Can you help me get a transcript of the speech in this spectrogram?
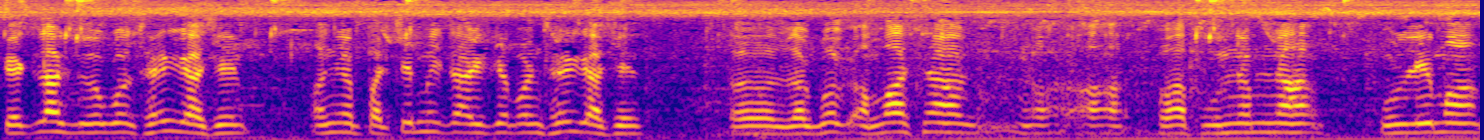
કેટલાક યોગો થઈ ગયા છે અને પચીસમી તારીખે પણ થઈ ગયા છે. લગભગ અમાસના પૂનમના કુંડલીમાં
